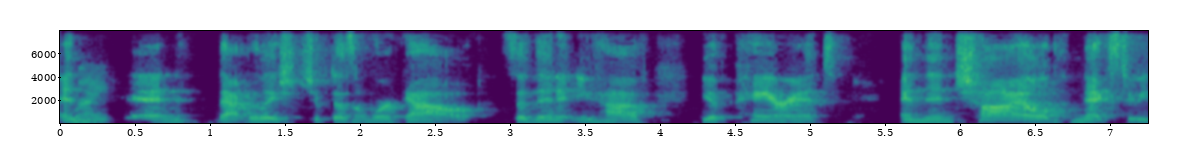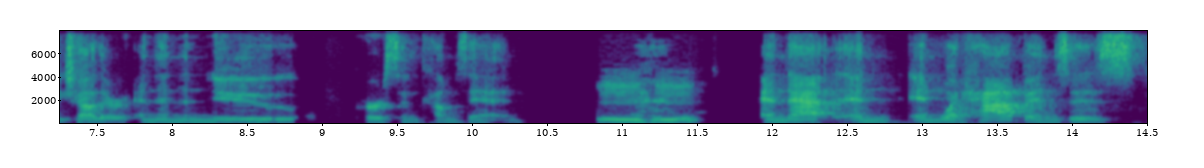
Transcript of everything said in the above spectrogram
and right. then that relationship doesn't work out so then it, you have you have parent and then child next to each other and then the new mm-hmm. person comes in mm-hmm. and, and that and and what happens is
